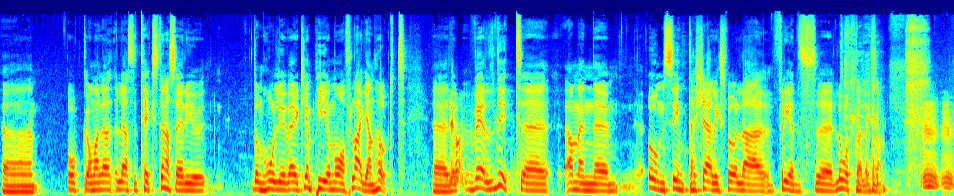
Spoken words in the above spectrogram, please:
Eh, och om man lä läser texterna så är det ju, de håller ju verkligen PMA-flaggan högt. Eh, det är Ja. väldigt eh, ja, men, eh, umsinta, kärleksfulla fredslåtar liksom. Mm, mm.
